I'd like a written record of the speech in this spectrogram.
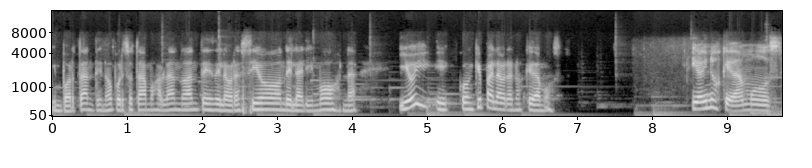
importantes, ¿no? Por eso estábamos hablando antes de la oración, de la limosna. Y hoy, eh, ¿con qué palabras nos quedamos? Y hoy nos quedamos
